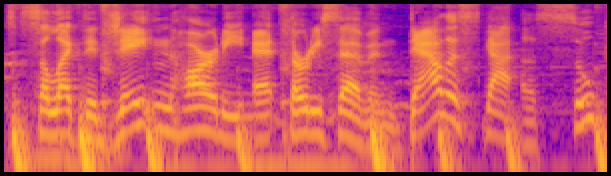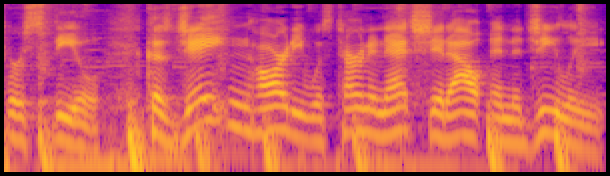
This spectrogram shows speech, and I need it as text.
selected Jaden Hardy at 37. Dallas got a super steal because Jaden Hardy was turning that shit out in the G League.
